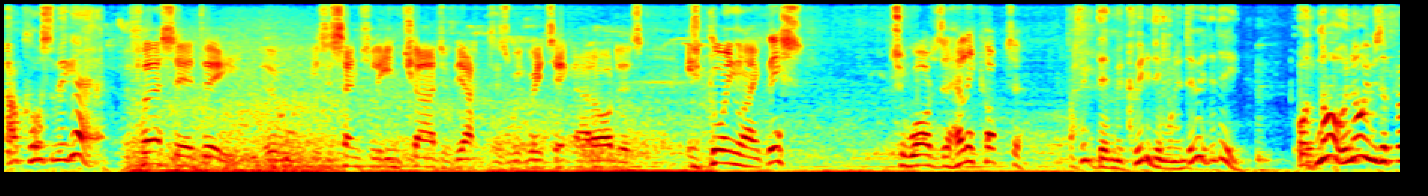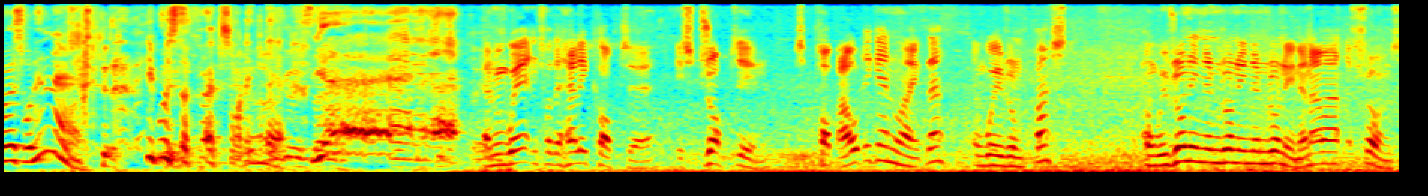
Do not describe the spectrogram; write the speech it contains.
How close do we get? The first AD, who is essentially in charge of the actors, we, we take our orders, is going like this towards the helicopter. I think Dave MacCreedy didn't want to do it, did he? Oh, no, no, he was the first one in there. he was the first one in there. Yeah! And we're waiting for the helicopter, it's dropped in to pop out again like that, and we run past. And we're running and running and running, and I'm at the front,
